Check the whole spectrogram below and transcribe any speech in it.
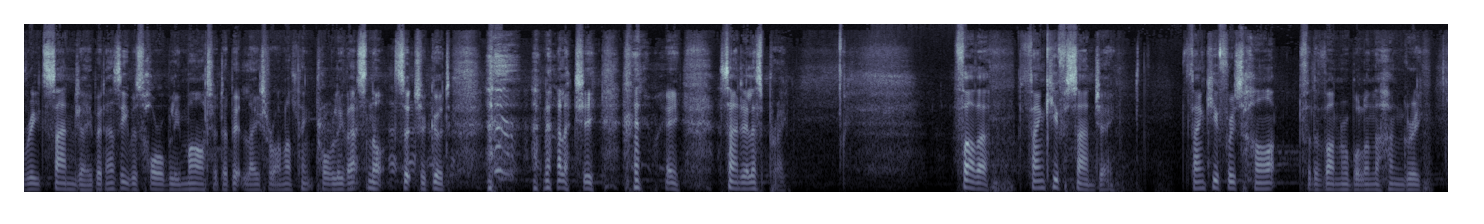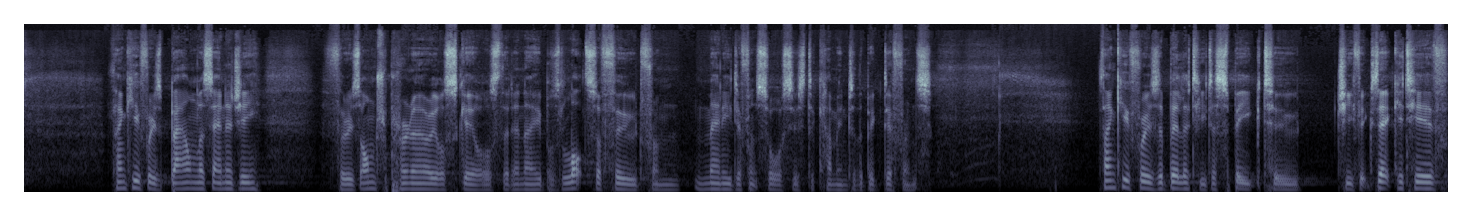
read Sanjay, but as he was horribly martyred a bit later on, I think probably that's not such a good analogy. anyway, Sanjay, let's pray. Father, thank you for Sanjay. Thank you for his heart for the vulnerable and the hungry. Thank you for his boundless energy, for his entrepreneurial skills that enables lots of food from many different sources to come into the big difference. Thank you for his ability to speak to chief executive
